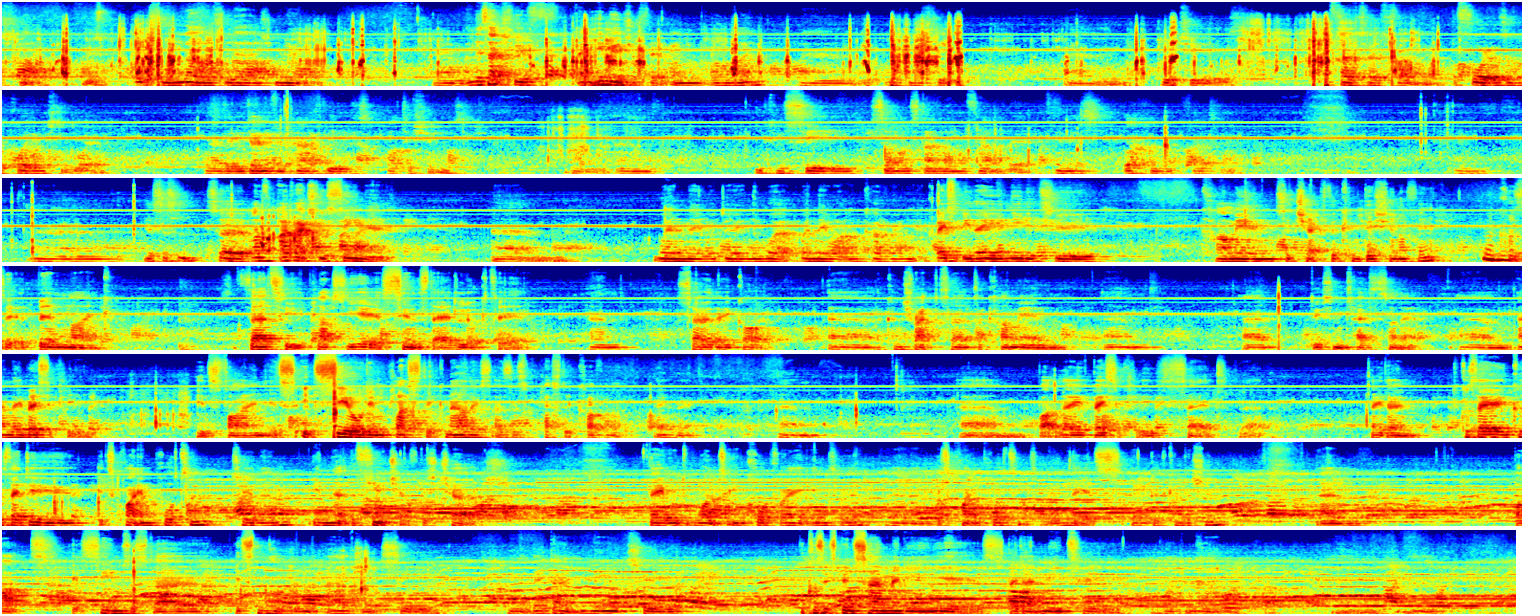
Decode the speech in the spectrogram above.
it's, a large, large mural. Um, and there's actually an image of it on, online, um, you can see, um, which is photos from before it was a recording studio, where they don't even have these partitions. Um, and you can see someone standing in front of it in this black and white photo. Um, uh, this is, so I've, I've actually seen it um, when they were doing the work, when they were uncovering it. Basically, they needed to come in to check the condition of it because it had been like 30 plus years since they had looked at it. And so they got uh, a contractor to come in and uh, do some tests on it. Um, and they basically, it's fine. It's it's sealed in plastic now. This has this plastic cover over it. Um, um, but they basically said that they don't because they because they do. It's quite important to them in that the future of this church they would want to incorporate into it. Uh, it's quite important to them that it's in good condition. Um, but it seems as though it's not an urgency. You know, they don't need to, because it's been so many years, they don't need to right now um, uh,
